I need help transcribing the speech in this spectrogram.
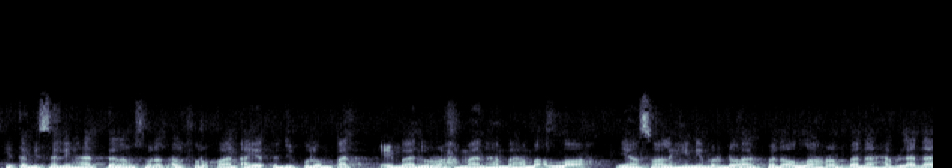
Kita bisa lihat dalam surat Al-Furqan ayat 74, ibadur rahman hamba-hamba Allah yang saleh ini berdoa kepada Allah, Rabbana hablana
